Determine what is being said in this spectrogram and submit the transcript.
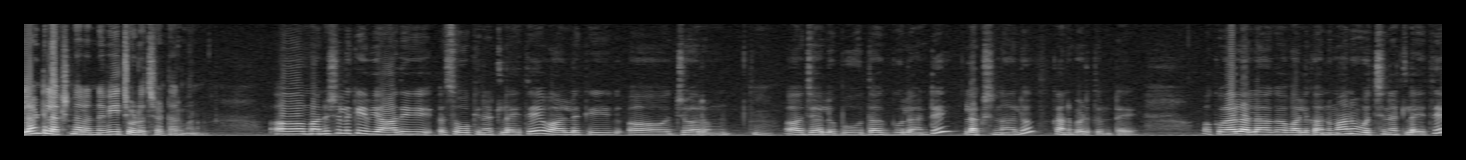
ఎలాంటి లక్షణాలు అన్నవి చూడొచ్చు అంటారు మనం? మనుషులకి వ్యాధి సోకినట్లయితే వాళ్ళకి జ్వరం జలుబు దగ్గు లాంటి లక్షణాలు కనబడుతుంటాయి. ఒకవేళ అలాగా వాళ్ళకి అనుమానం వచ్చినట్లయితే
